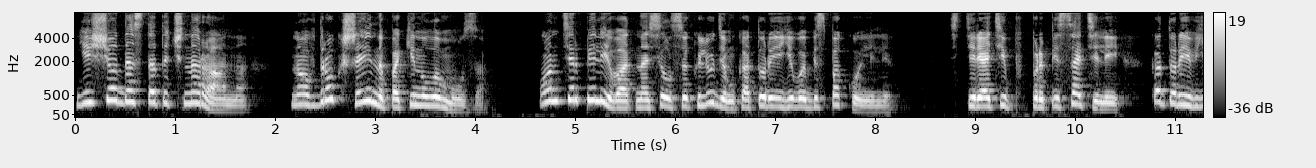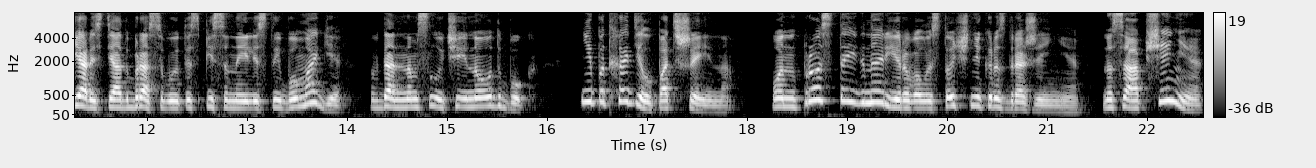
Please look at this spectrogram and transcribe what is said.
Еще достаточно рано, но вдруг Шейна покинула муза. Он терпеливо относился к людям, которые его беспокоили. Стереотип про писателей, которые в ярости отбрасывают исписанные листы бумаги, в данном случае ноутбук, не подходил под Шейна. Он просто игнорировал источник раздражения. На сообщение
